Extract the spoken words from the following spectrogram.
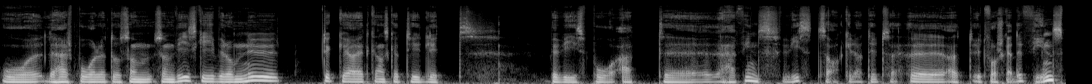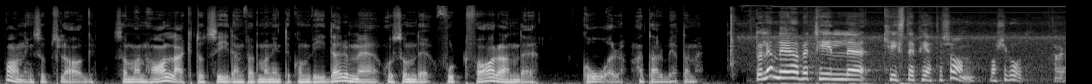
Och det här spåret då som, som vi skriver om nu tycker jag är ett ganska tydligt bevis på att eh, här finns visst saker att, eh, att utforska. Det finns spaningsuppslag som man har lagt åt sidan för att man inte kom vidare med och som det fortfarande går att arbeta med. Då lämnar jag över till eh, Christer Petersson. Varsågod. Tack.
